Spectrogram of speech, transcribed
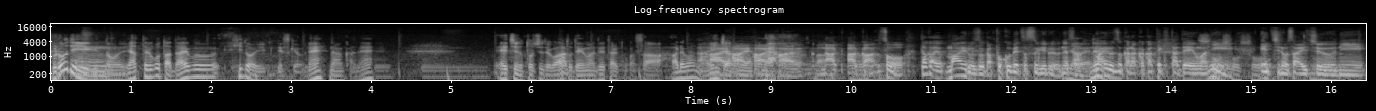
ブロディのやってることはだいぶひどいですけどね。なんかねエッチの途中でわーっと電話出たりとかさあれはないんじゃない？のかな、はいはいはい。はあかん、そう。だからマイルズが特別すぎるよねそれ。ね。マイルズからかかってきた電話にエッチの最中に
